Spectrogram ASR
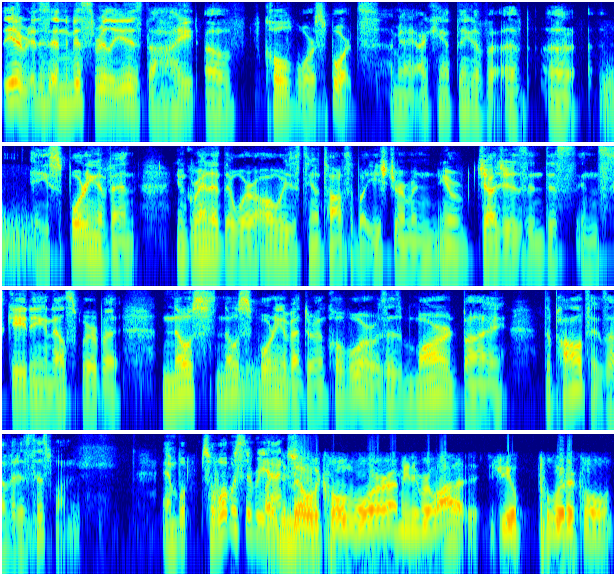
yeah, and this really is the height of Cold War sports. I mean, I, I can't think of a, a, a, sporting event. You know, granted, there were always you know talks about East German you know judges in this in skating and elsewhere, but no no sporting event during the Cold War was as marred by the politics of it as this one. And so, what was the reaction? Right in the middle of the Cold War, I mean, there were a lot of geopolitical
